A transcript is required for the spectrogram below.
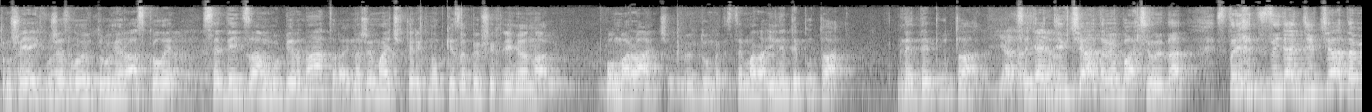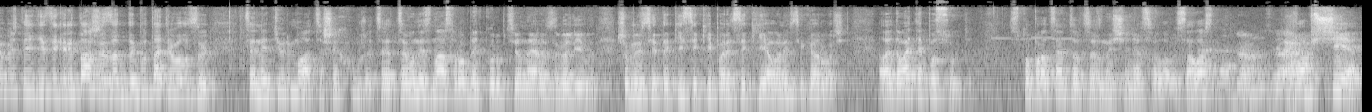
Тому що я їх вже зловив другий раз, коли сидить зам губернатора і нажимає чотири кнопки забивших регіоналів. Помаранчеві. Ви вдумайтесь, це мара... і не депутат. Не депутат. Я Сидять засняв. дівчата, ви бачили, да? Стоять, сидять дівчата, вибачте, які секретарші за депутатів голосують. Це не тюрма, це ще хуже. Це, це вони з нас роблять корупціонерів з голів, що ми всі такі сякі пересякі, а вони всі хороші. Але давайте по суті. 100% це знищення села. Ви согласні? Вообще.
